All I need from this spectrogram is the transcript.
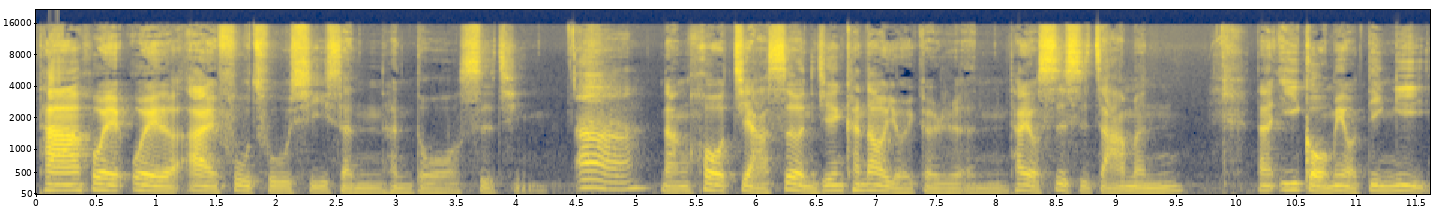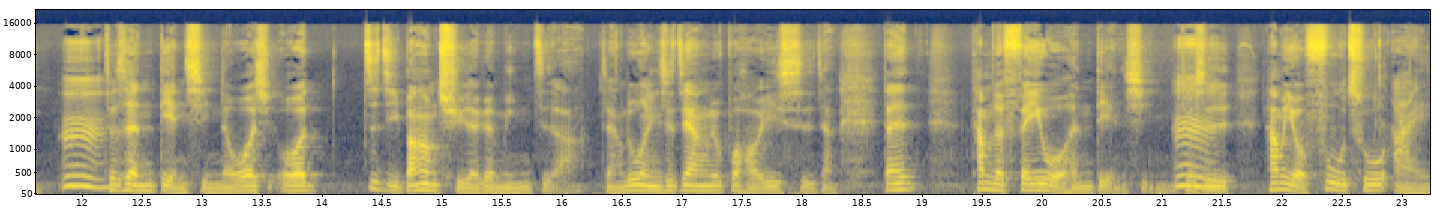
他会为了爱付出、牺牲很多事情。嗯。然后假设你今天看到有一个人，他有四十闸门，但 ego 没有定义。嗯，这是很典型的。我我。自己帮他们取了个名字啊，这样。如果你是这样，就不好意思这样。但是他们的非我很典型，嗯、就是他们有付出癌，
